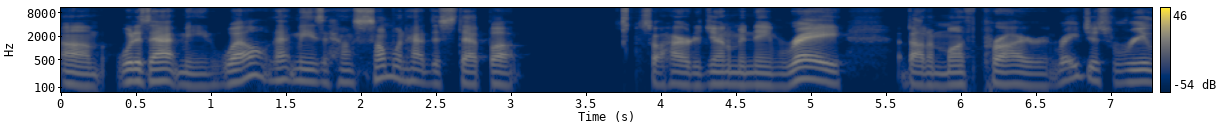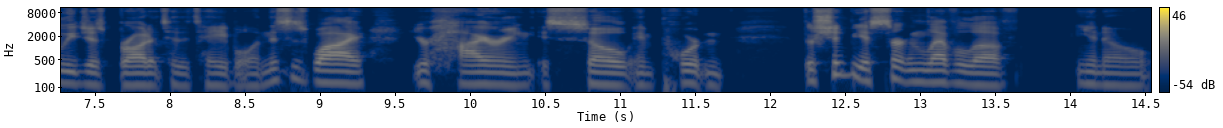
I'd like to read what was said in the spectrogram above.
Um, what does that mean? Well, that means how someone had to step up. So I hired a gentleman named Ray about a month prior, and Ray just really just brought it to the table. And this is why your hiring is so important. There should be a certain level of, you know,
